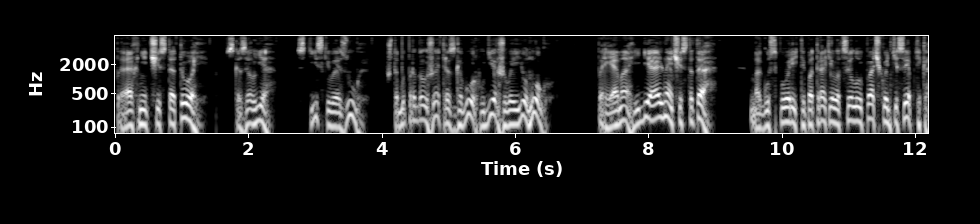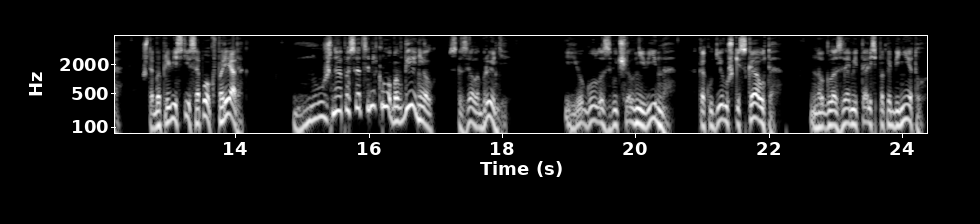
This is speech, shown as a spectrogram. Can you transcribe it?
«Пахнет чистотой», — сказал я, стискивая зубы чтобы продолжать разговор, удерживая ее ногу. Прямо идеальная чистота. Могу спорить, ты потратила целую пачку антисептика, чтобы привести сапог в порядок. Нужно опасаться микробов, Дэниел, сказала Бренди. Ее голос звучал невинно, как у девушки-скаута, но глаза метались по кабинету,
